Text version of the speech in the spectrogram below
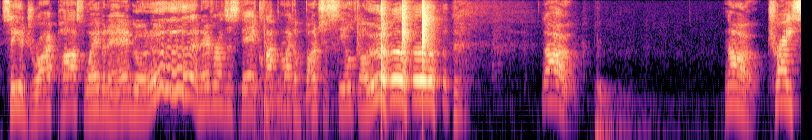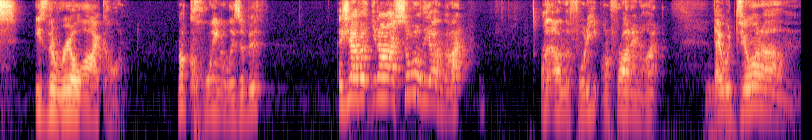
see a drive past, waving a hand, going, and everyone's just there clapping like a bunch of seals, going, no. No. Trace is the real icon, not Queen Elizabeth. They should have a, you know, I saw the other night on, on the footy on Friday night. They were doing um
